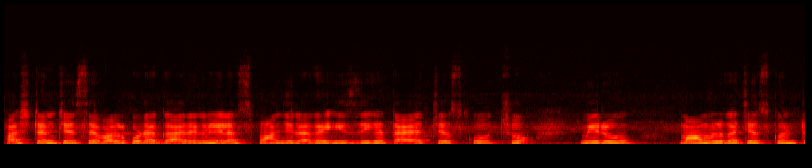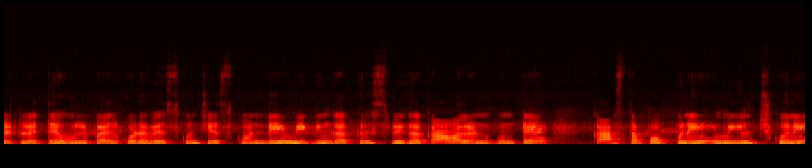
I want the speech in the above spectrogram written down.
ఫస్ట్ టైం చేసే వాళ్ళు కూడా గారెల్ని ఇలా స్పాంజీ లాగా ఈజీగా తయారు చేసుకోవచ్చు. మీరు మామూలుగా చేసుకునేటట్లయితే ఉల్లిపాయలు కూడా వేసుకొని చేసుకోండి. మీకు ఇంకా క్రిస్పీగా కావాలనుకుంటే కాస్త పప్పుని మిగిల్చుకొని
